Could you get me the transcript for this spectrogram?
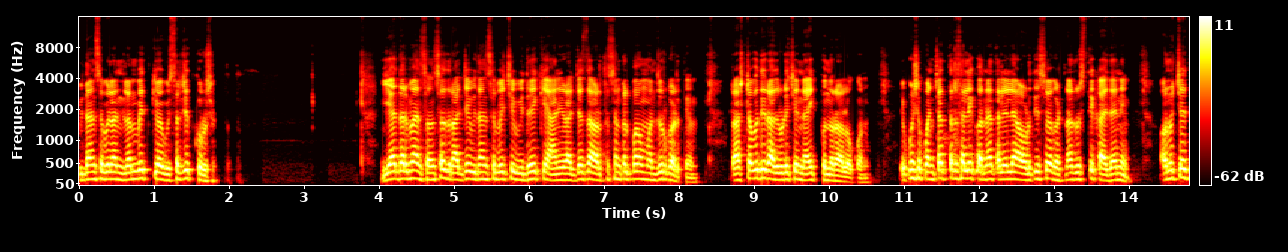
विधानसभेला निलंबित किंवा विसर्जित करू शकतात. या दरम्यान संसद राज्य विधानसभेचे विधेयके आणि राज्याचा अर्थसंकल्प मंजूर करते. राष्ट्रपती राजवटीचे न्यायिक पुनरावलोकन. एकोणीसशे पंच्याहत्तर साली करण्यात आलेल्या अडतीसव्या घटनादुरुस्ती कायद्याने अनुच्छेद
